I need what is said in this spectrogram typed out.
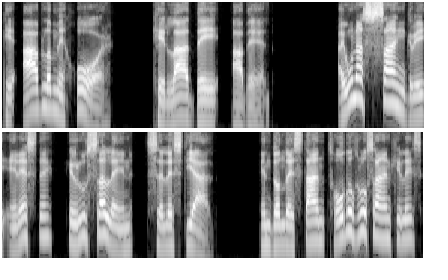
que habla mejor que la de Abel. Hay una sangre en este Jerusalén celestial, en donde están todos los ángeles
